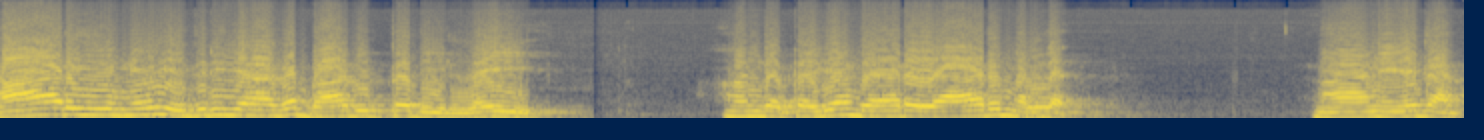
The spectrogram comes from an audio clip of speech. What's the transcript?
யாரையுமே எதிரியாக பாதிப்பது இல்லை அந்த பையன் வேற யாரும் அல்ல. நானே தான்.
